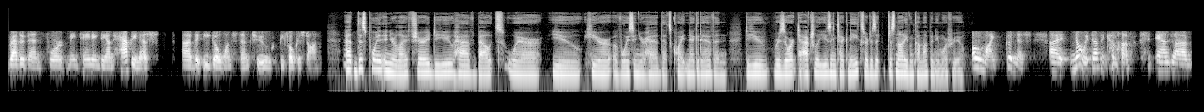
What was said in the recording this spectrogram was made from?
rather than for maintaining the unhappiness uh, that ego wants them to be focused on. At this point in your life, Cheri, do you have bouts where you hear a voice in your head that's quite negative? And do you resort to actually using techniques or does it just not even come up anymore for you? Oh my goodness. Uh, no it doesn't come up. And um,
